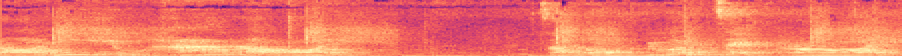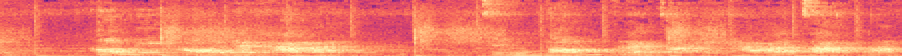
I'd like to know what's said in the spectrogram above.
ร้อยมีอยู่ 500 จะลบด้วย 700 ก็ไม่พอนะคะ จึงต้องกระจายค่าจากหลัก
